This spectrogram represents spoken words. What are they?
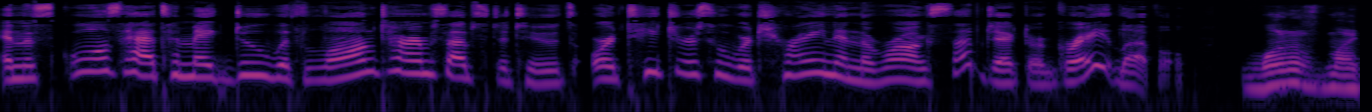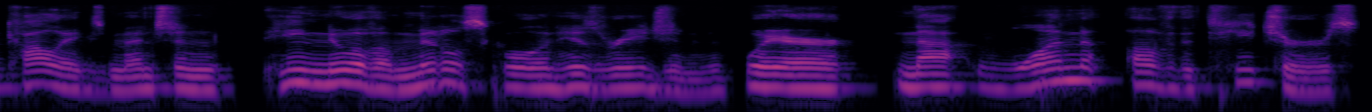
and the schools had to make do with long term substitutes or teachers who were trained in the wrong subject or grade level. One of my colleagues mentioned he knew of a middle school in his region where not one of the teachers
